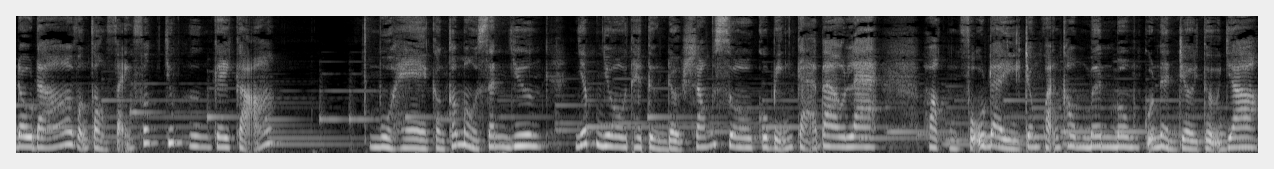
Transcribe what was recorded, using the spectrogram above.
đâu đó vẫn còn phản phất chút hương cây cỏ Mùa hè còn có màu xanh dương, nhấp nhô theo từng đợt sóng xô của biển cả bao la, hoặc phủ đầy trong khoảng không mênh mông của nền trời tự do.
